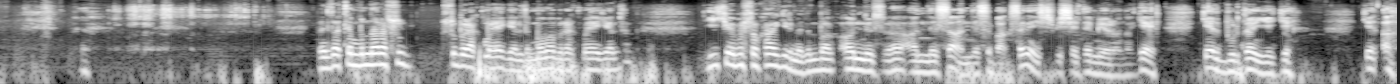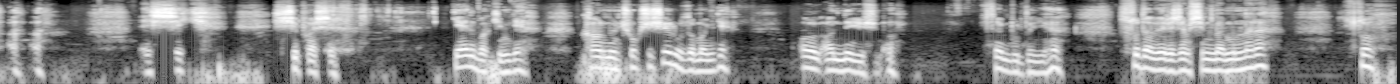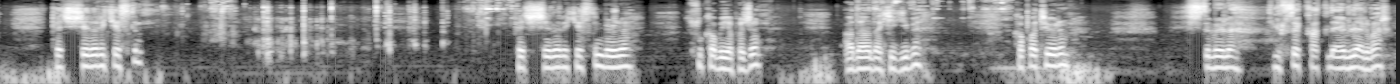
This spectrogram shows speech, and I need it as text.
Ben zaten bunlara su su bırakmaya geldim, mama bırakmaya geldim. İyi ki öbür sokağa girmedim. Bak annesi, annesi, annesi baksana hiçbir şey demiyor ona. Gel, gel buradan ye gel. Gel al al al. Eşek şipaşı. Gel bakayım gel. Karnın çok şişer o zaman gel. Al anne yeşil al. Sen buradan ye. ha. Su da vereceğim şimdi ben bunlara. Su. Pet şişeleri kestim. Pet şişeleri kestim böyle. Su kabı yapacağım. Adana'daki gibi. Kapatıyorum. İşte böyle yüksek katlı evler var.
